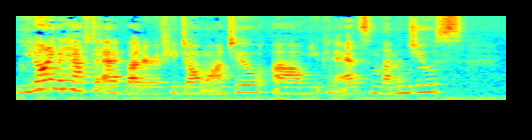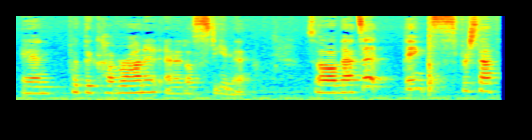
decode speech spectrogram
you don't even have to add butter if you don't want to. Um, you can add some lemon juice and put the cover on it and it'll steam it. So that's it. Thanks for stopping.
